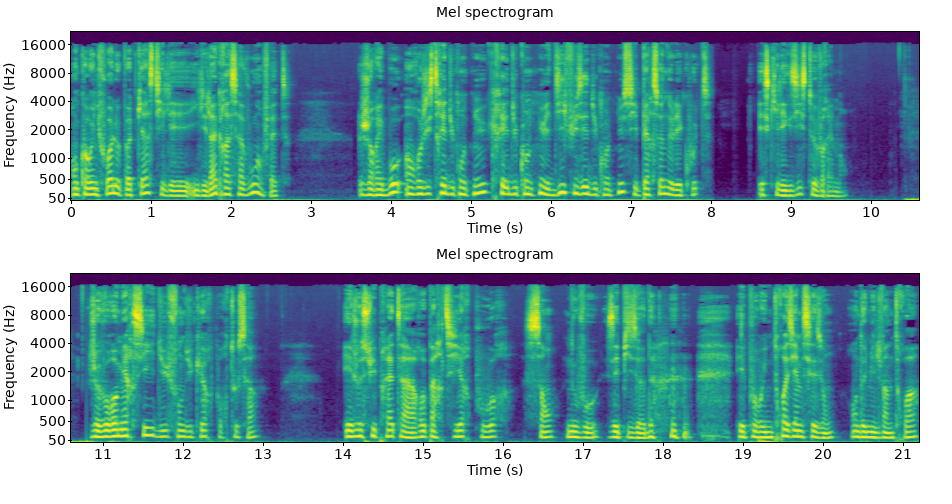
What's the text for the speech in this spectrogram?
encore une fois, le podcast, il est, là grâce à vous en fait. J'aurais beau enregistrer du contenu, créer du contenu et diffuser du contenu si personne ne l'écoute. Est-ce qu'il existe vraiment? Je vous remercie du fond du cœur pour tout ça. Et je suis prête à repartir pour 100 nouveaux épisodes et pour une troisième saison en 2023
